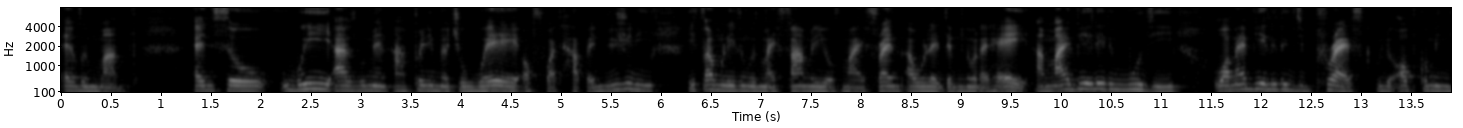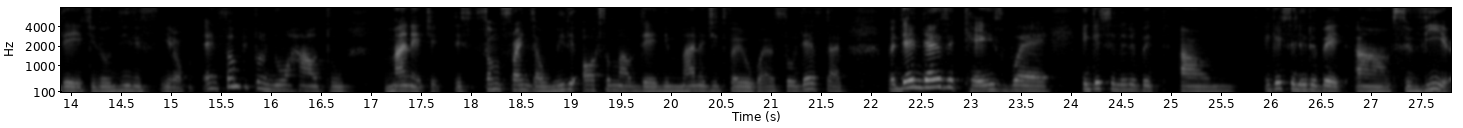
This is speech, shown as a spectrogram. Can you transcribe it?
every month. And so we as women are pretty much aware of what happened. Usually if i'm living with my family or my friends i will let them know that hey i might be a little moody or I might be a little depressed the upcoming days you know this is you know. And some people know how to manage it. This, some friends are really awesome out there. They manage it very well. So there's that. But then there's a case where it gets a little bit um it gets a little bit um severe.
